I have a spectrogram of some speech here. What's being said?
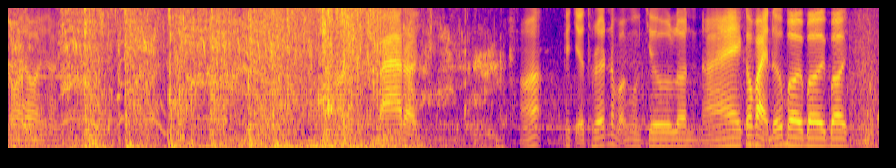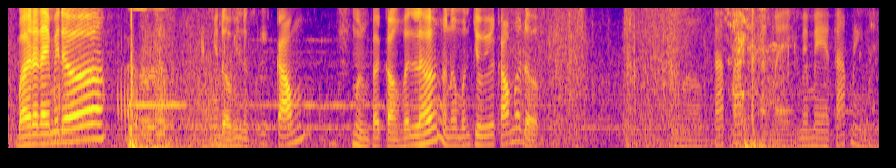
Rồi rồi rồi ba rồi. Đó cái chữ thread nó vẫn còn chưa lên. Này, có vài đứa bơi bơi bơi. Bơi ra đây mấy đứa. Cái đồ như là cái cống. Mình phải cần phải lớn rồi nữa mình chui cái cống nó được. Ờ, táp táp thằng này me me táp mấy này.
